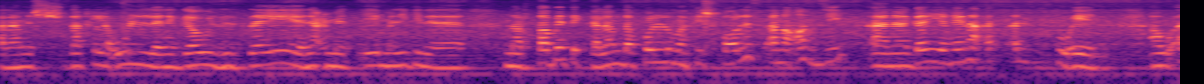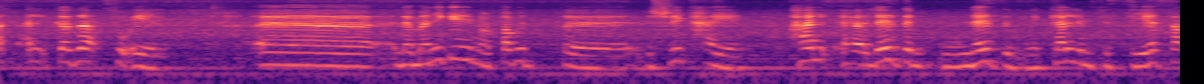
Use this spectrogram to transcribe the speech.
أنا مش داخلة أقول نتجوز إزاي نعمل إيه ما نيجي نرتبط الكلام ده كله مفيش خالص. أنا قصدي أنا جاية هنا أسأل سؤال أو أسأل كذا سؤال. آه لما نيجي نرتبط آه بشريك حياة هل آه، لازم لازم نتكلم في السياسة؟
